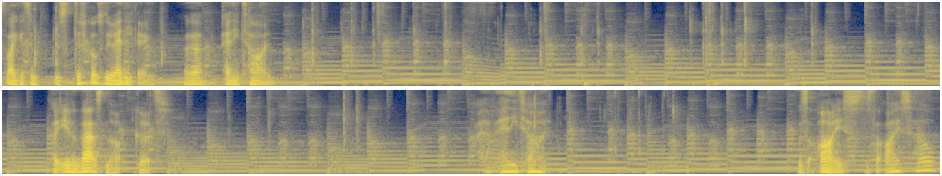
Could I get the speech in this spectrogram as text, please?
It's, like it's, it's difficult to do anything. I don't have any time. Like even that's not good. I have any time. There's ice. Does the ice help?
